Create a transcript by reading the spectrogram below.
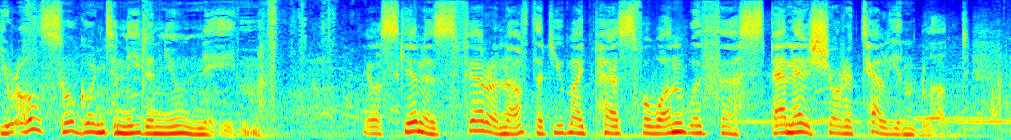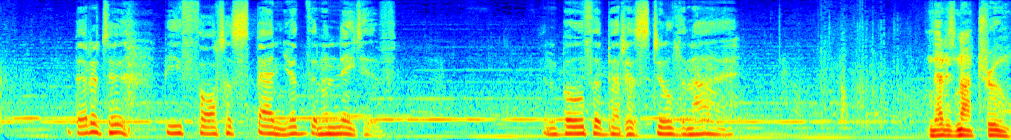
You're also going to need a new name. Your skin is fair enough that you might pass for one with uh, Spanish or Italian blood. Better to be thought a Spaniard than a native. And both are better still than I. That is not true.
